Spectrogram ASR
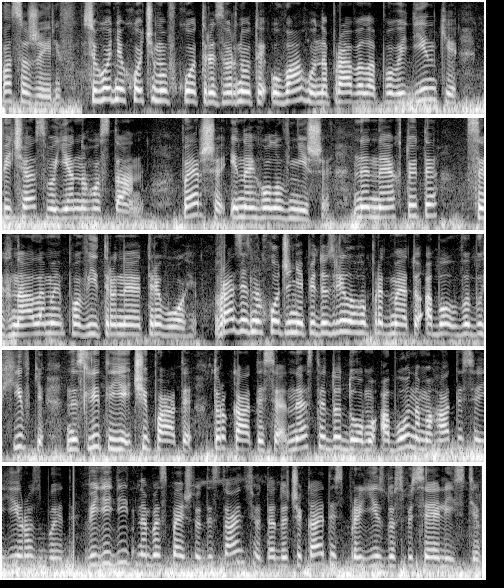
пасажирів. Сьогодні хочемо вкотре звернути увагу на правила поведінки під час воєнного стану. Перше і найголовніше не нехтуйте сигналами повітряної тривоги. В разі знаходження підозрілого предмету або вибухівки не слід її чіпати, торкатися, нести додому або намагатися її розбити. Відійдіть на безпечну дистанцію та дочекайтесь приїзду спеціалістів.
